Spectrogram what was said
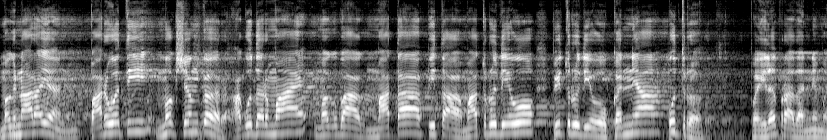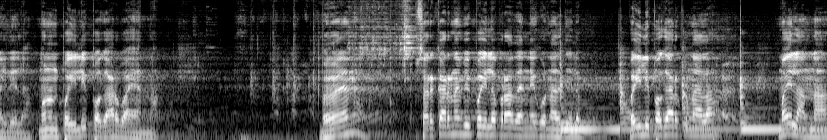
मग नारायण. पार्वती मग शंकर. अगोदर माय मग बाग. माता पिता. मातृदेवो पितृदेवो. कन्या पुत्र. पहिलं प्राधान्य महिलेला म्हणून पहिली पगार बायांना. बरोबर ना? सरकारनं बी पहिलं प्राधान्य कोणाला दिलं? पहिली पगार कोणाला? महिलांना.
